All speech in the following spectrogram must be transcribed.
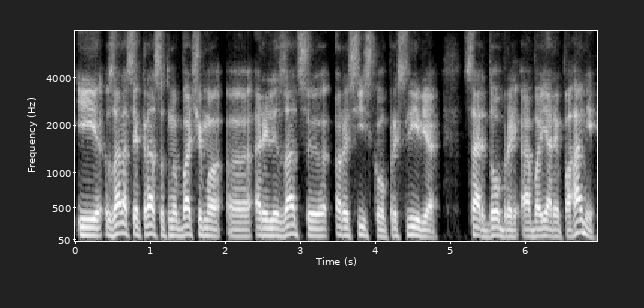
І зараз якраз от ми бачимо е, реалізацію російського прислів'я цар добрий, а бояри погані.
